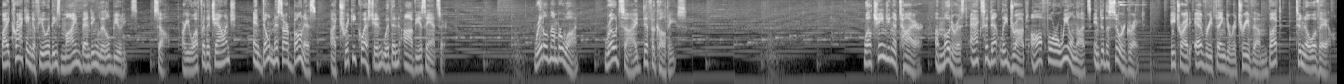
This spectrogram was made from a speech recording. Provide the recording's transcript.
by cracking a few of these mind bending little beauties. So, are you up for the challenge? And don't miss our bonus a tricky question with an obvious answer. Riddle number 1 Roadside Difficulties. While changing a tire, a motorist accidentally dropped all four wheel nuts into the sewer grate. He tried everything to retrieve them, but to no avail.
